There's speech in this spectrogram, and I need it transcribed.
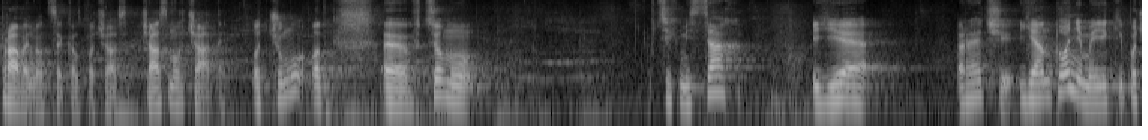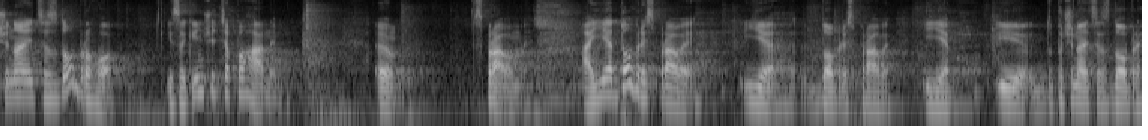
Правильно цикл почався. Час мовчати. От чому от, е, в цьому в цих місцях є речі, є антоніми, які починаються з доброго і закінчуються поганим е, справами. А є добрі справи, є добрі справи і є і починаються з добрих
